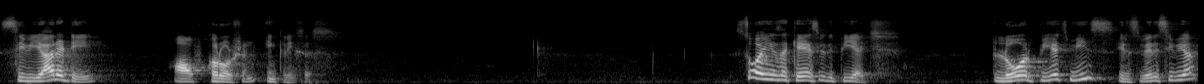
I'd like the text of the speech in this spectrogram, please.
severity of corrosion increases. So, is the case with the pH. Lower pH means it is very severe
